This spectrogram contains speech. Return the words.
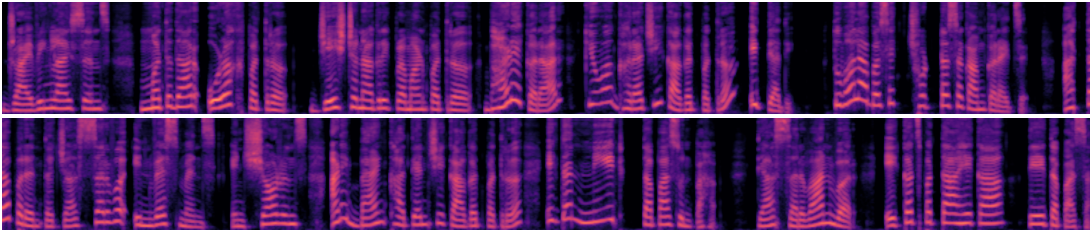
ड्रायव्हिंग लायसन्स मतदार ओळखपत्र ज्येष्ठ नागरिक प्रमाणपत्र भाडे करार किंवा घराची कागदपत्र इत्यादी. तुम्हाला बस एक छोटंसं काम करायचंय. आतापर्यंतच्या सर्व इन्व्हेस्टमेंट्स इन्शुरन्स आणि बँक खात्यांची कागदपत्र एकदा नीट तपासून पहा. त्या सर्वांवर एकच पत्ता आहे का? ते तपासा.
